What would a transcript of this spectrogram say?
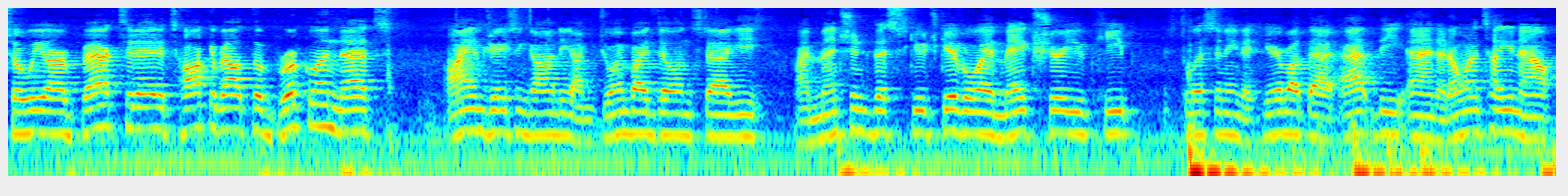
So we are back today to talk about the Brooklyn Nets. I am Jason Gandhi. I'm joined by Dylan Staggy. I mentioned this Scooch giveaway. Make sure you keep listening to hear about that at the end. I don't want to tell you now.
